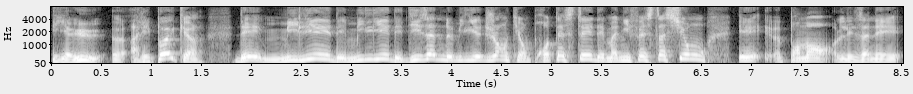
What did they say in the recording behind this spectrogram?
Il y a eu euh, à l'époque des milliers, des milliers, des dizaines de milliers de gens qui ont protesté, des manifestations. Et euh, pendant les années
